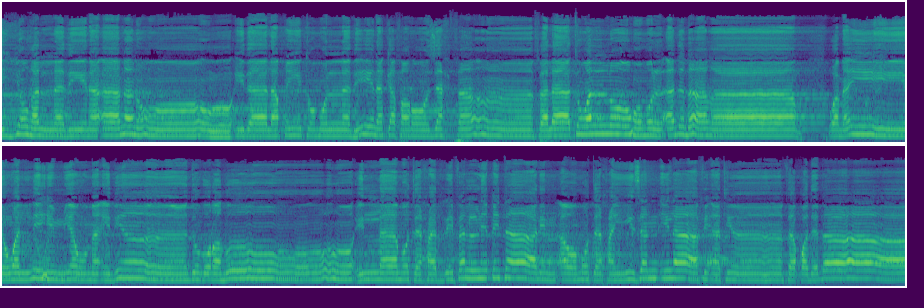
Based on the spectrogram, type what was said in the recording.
أيها الذين آمنوا إذا لقيتم الذين كفروا زحفا فلا تولوهم الأدبار ومن يولهم يومئذ دبره إلا متحرفا لقتال أو متحيزا إلى فئة فقد باء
